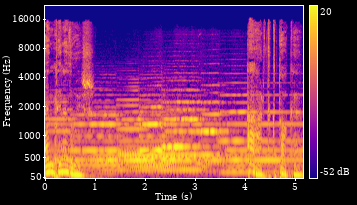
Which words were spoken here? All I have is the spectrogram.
Antena 2 A arte que toca.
